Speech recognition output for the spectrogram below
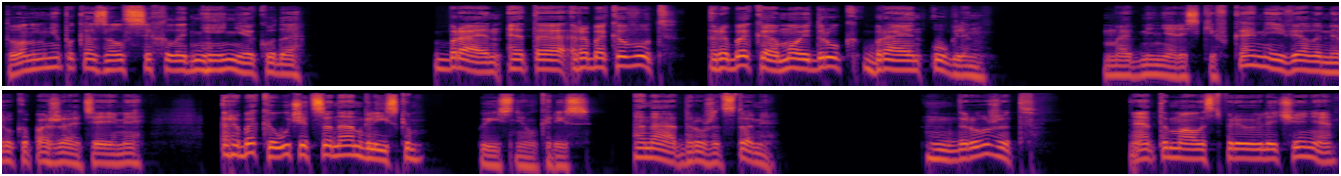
Тон мне показался холоднее некуда. «Брайан, это Ребекка Вуд, Ребекка — мой друг Брайан Углин». Мы обменялись кивками и вялыми рукопожатиями. «Ребекка учится на английском», — пояснил Крис. «Она дружит с Томми». «Дружит? Это малость преувеличения»,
